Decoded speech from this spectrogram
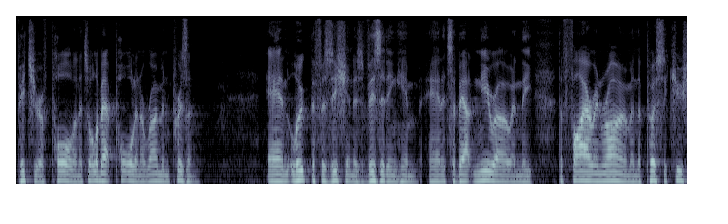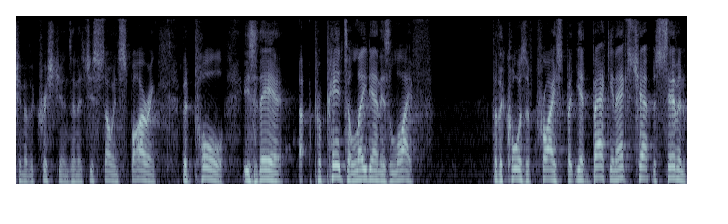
picture of Paul, and it's all about Paul in a Roman prison. And Luke, the physician, is visiting him, and it's about Nero and the, the fire in Rome and the persecution of the Christians, and it's just so inspiring. But Paul is there, uh, prepared to lay down his life for the cause of Christ. But yet, back in Acts chapter 7,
